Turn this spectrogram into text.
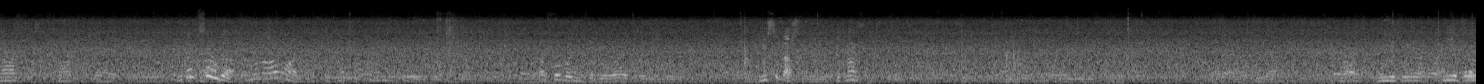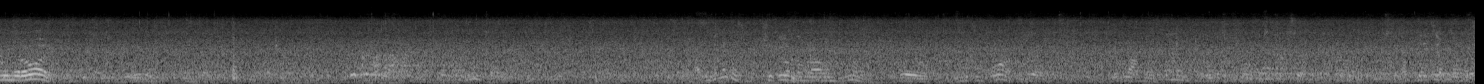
Ну как всегда. Ну нормально. Особо не забивается. Мы всегда что 15 не, не пронумеровали? В четвертом раунде, ну, рекламная сцена, все. Открытие полностью.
